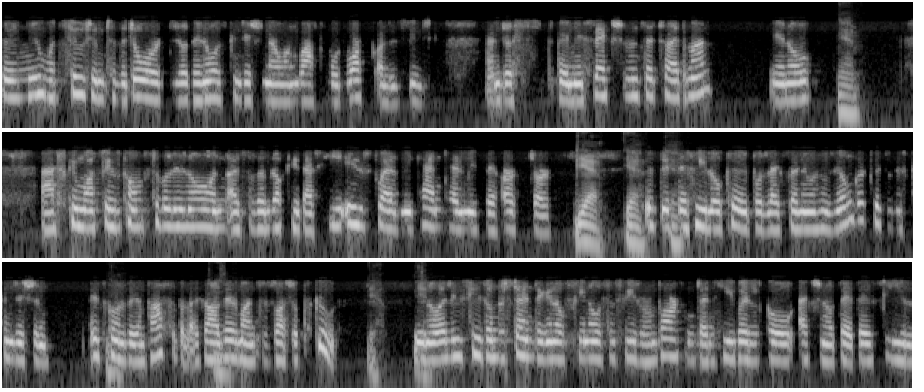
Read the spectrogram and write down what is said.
they knew would suit him to the door. You know, they know his condition now and what would work on his feet. And just gave me a selection and said, try them on. You know, Yeah. Ask him what feels comfortable, you know. And I suppose I'm lucky that he is 12 and he can tell me if they hurt or Yeah, yeah. if, if yeah. they feel okay. But like for anyone who's younger kids with this condition, it's going to be impossible. Like all mm. their minds is wash up school. Yeah. You know, at least he's understanding enough. He knows his feet are important, and he will go. Actually, no, they they feel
